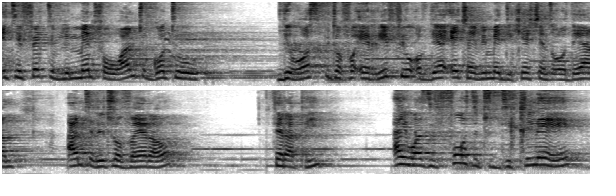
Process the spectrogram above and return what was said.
it effectively meant for one to go to the hospital for a refill of their HIV medications or their antiretroviral therapy, I was forced to declare,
